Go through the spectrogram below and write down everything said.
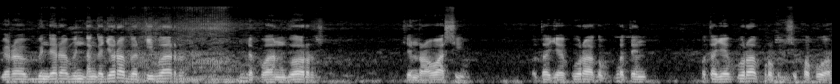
Bendera, bendera bintang kejora berkibar di depan Gor Cendrawasih, Kota Jayapura, Kabupaten Kota Jayapura, Provinsi Papua.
